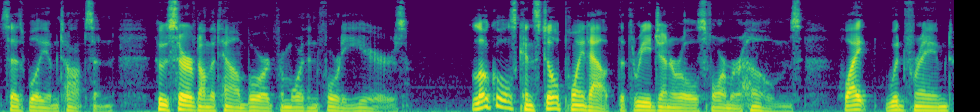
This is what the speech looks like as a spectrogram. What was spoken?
says William Thompson, who served on the town board for more than 40 years. Locals can still point out the three generals' former homes, white, wood framed,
